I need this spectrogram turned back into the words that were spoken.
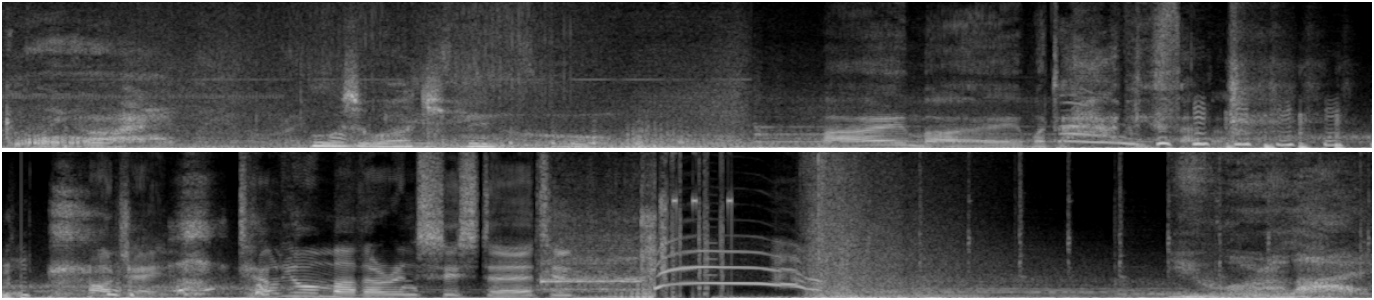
going on? Who's watching who? My, my, what a happy family. RJ, tell your mother and sister to... You are alive.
